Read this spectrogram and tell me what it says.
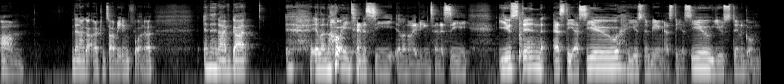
Um, then I got Arkansas beating Florida, and then I've got Illinois, Tennessee, Illinois beating Tennessee, Houston, SDSU, Houston being SDSU, Houston going,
